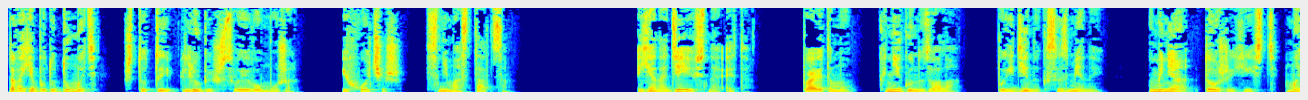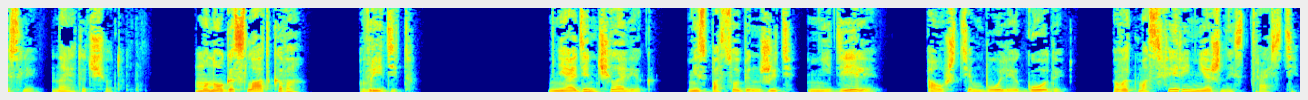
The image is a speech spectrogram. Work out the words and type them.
Давай я буду думать, что ты любишь своего мужа и хочешь с ним остаться. Я надеюсь на это. Поэтому книгу назвала «Поединок с изменой». У меня тоже есть мысли на этот счет. Много сладкого вредит. Ни один человек не способен жить недели, а уж тем более годы, в атмосфере нежной страсти.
